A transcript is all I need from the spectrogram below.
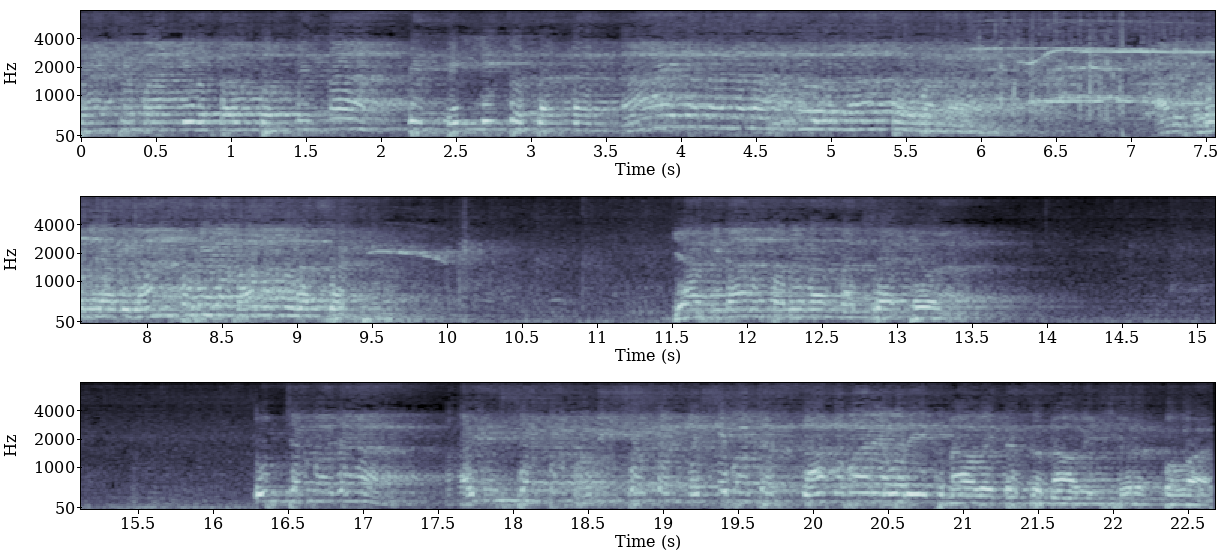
त्यांच्या मांडीवर जाऊन बसतील ना. ते दिल्लीचं सरकार नाही. म्हणून या विधानसभेला भावानं लक्षात ठेवा. या विधानसभेला लक्षात ठेवा. तुमच्या माझ्या आयुष्याच्या भविष्याच्या नशिबाच्या सातबाऱ्यावर एक नाव आहे त्याचं नाव आहे शरद पवार.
